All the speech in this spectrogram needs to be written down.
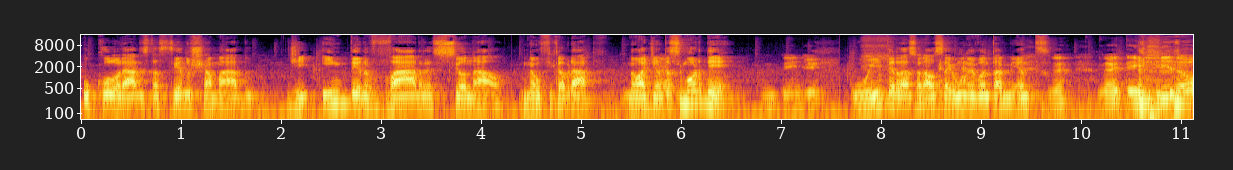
o Colorado está sendo chamado de intervarcional. Não fica bravo. Não adianta é. se morder. Entendi. O Internacional saiu um levantamento. Não, não entendi, não.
